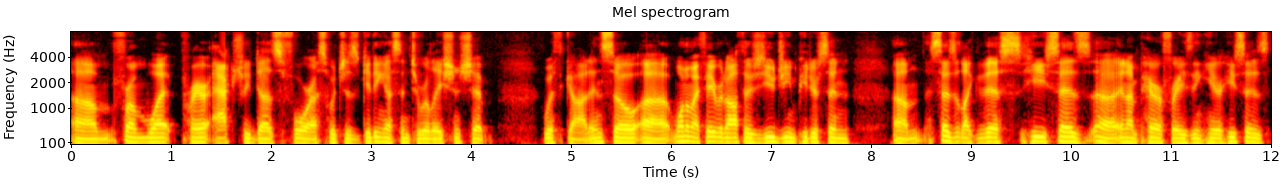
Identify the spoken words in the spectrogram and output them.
um, from what prayer actually does for us, which is getting us into relationship with God. And so, uh, one of my favorite authors, Eugene Peterson, um, says it like this. He says, uh, and I'm paraphrasing here. He says,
